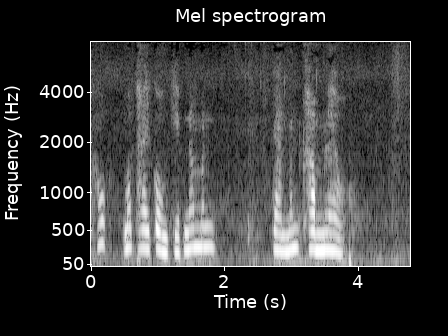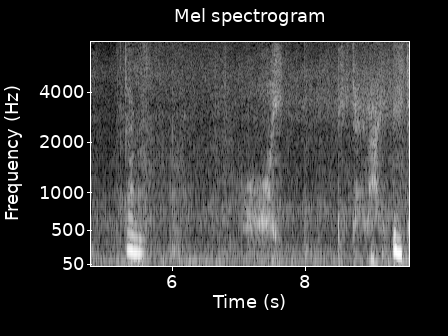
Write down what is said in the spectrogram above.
เขามาไทยกล่องเก็บน้ำมัน ยานมันคำแล้วยานดีใจหลดีใจ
